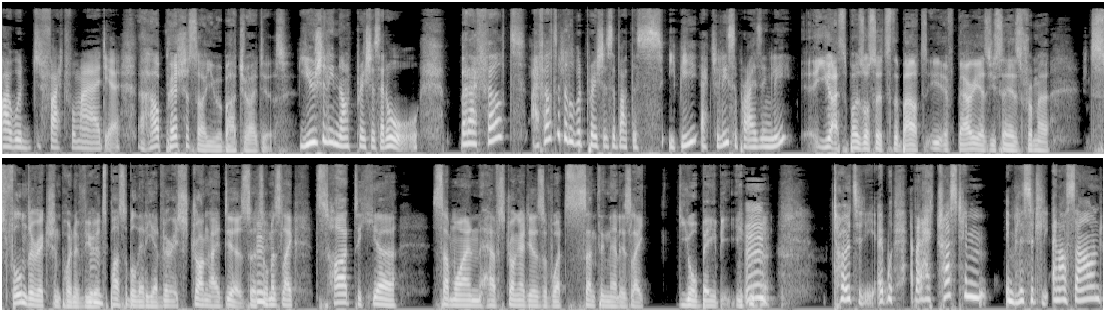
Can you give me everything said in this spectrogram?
I would fight for my idea. How precious are you about your ideas? Usually not precious at all. But I felt I felt a little bit precious about this EP actually surprisingly. Uh, yeah, I suppose also it's about if Barry, as you say, is from a film direction point of view, mm. it's possible that he had very strong ideas. So it's mm. almost like it's hard to hear someone have strong ideas of what's something that is like your baby. Mm. Totally. I- But I trust him implicitly. And our sound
